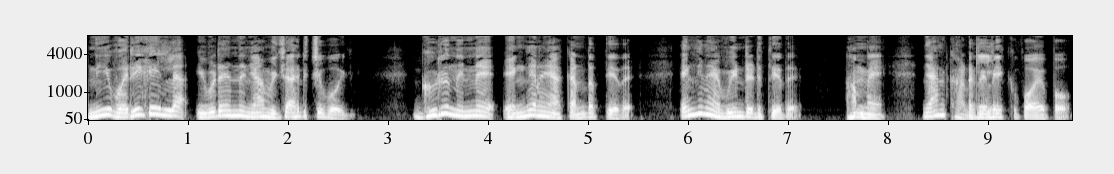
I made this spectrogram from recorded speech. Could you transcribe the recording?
നീ വരികയില്ല ഇവിടെയെന്ന് ഞാൻ വിചാരിച്ചു പോയി ഗുരു നിന്നെ എങ്ങനെയാ കണ്ടെത്തിയത്? എങ്ങനെയാ വീണ്ടെടുത്തിയത്? അമ്മേ ഞാൻ കടലിലേക്ക് പോയപ്പോ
